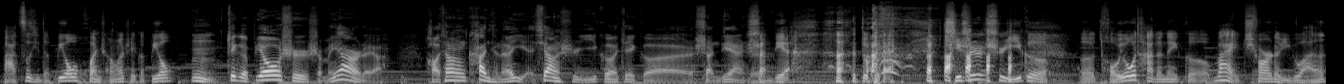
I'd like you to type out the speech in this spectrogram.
把自己的标换成了这个标。嗯，这个标是什么样的呀？好像看起来也像是一个这个闪电，闪电，对，其实是一个呃，Toyota 的那个外圈的圆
